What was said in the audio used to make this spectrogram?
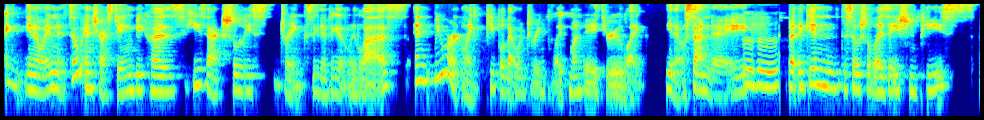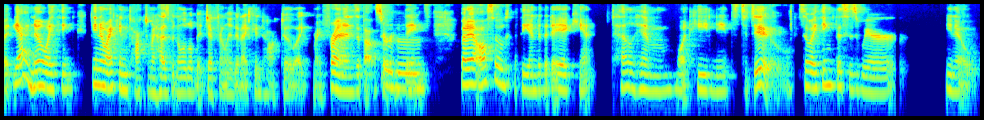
you know, and it's so interesting because he's actually drank significantly less. And we weren't like people that would drink like Monday through like, you know, Sunday. Mm-hmm. But again, the socialization piece. But yeah, no, I think, you know, I can talk to my husband a little bit differently than I can talk to like my friends about certain Mhm. things. But I also, at the end of the day, I can't tell him what he needs to do. So I think this is where, you know,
